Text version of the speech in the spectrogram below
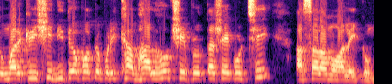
তোমার কৃষি দ্বিতীয় পত্র পরীক্ষা ভালো হোক, সেই প্রত্যাশাই করছি। আসসালামু আলাইকুম।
